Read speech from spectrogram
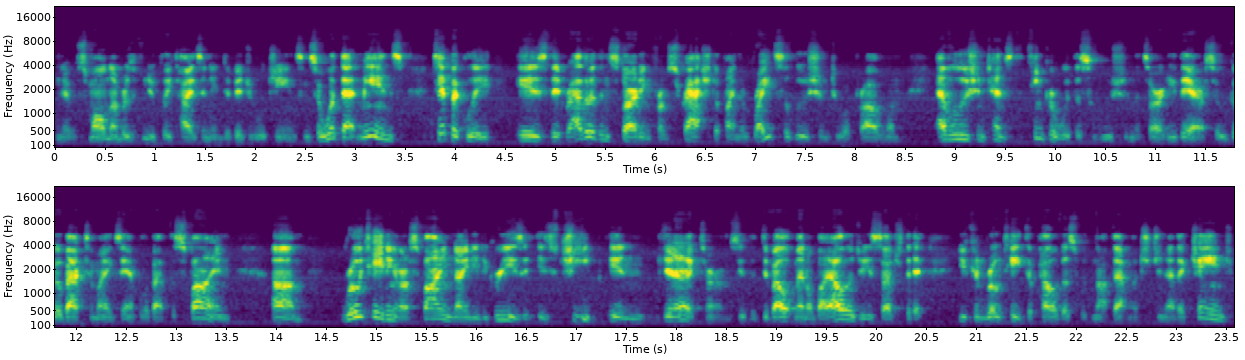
you know, small numbers of nucleotides in individual genes. And so what that means typically is that rather than starting from scratch to find the right solution to a problem, evolution tends to tinker with the solution that's already there. So go back to my example about the spine. Um, rotating our spine 90 degrees is cheap in genetic terms. The developmental biology is such that you can rotate the pelvis with not that much genetic change,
